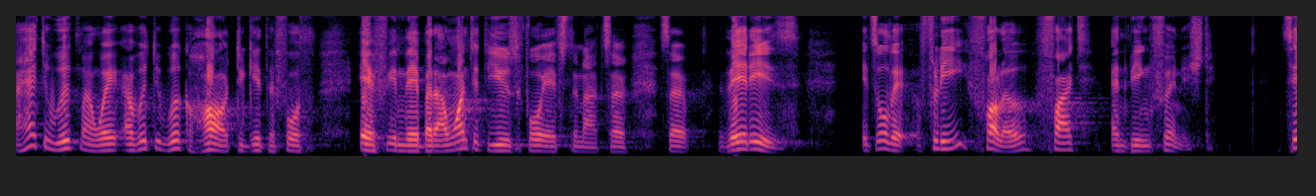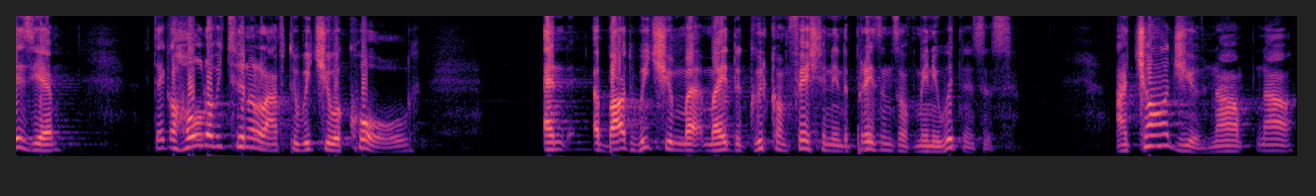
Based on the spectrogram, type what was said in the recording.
I had to work my way, I had to work hard to get the fourth F in there, but I wanted to use four F's tonight. So, so there it is. It's all the flee, follow, fight, and being furnished. It says here, take a hold of eternal life to which you were called, and about which you made the good confession in the presence of many witnesses. I charge you. Now, now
